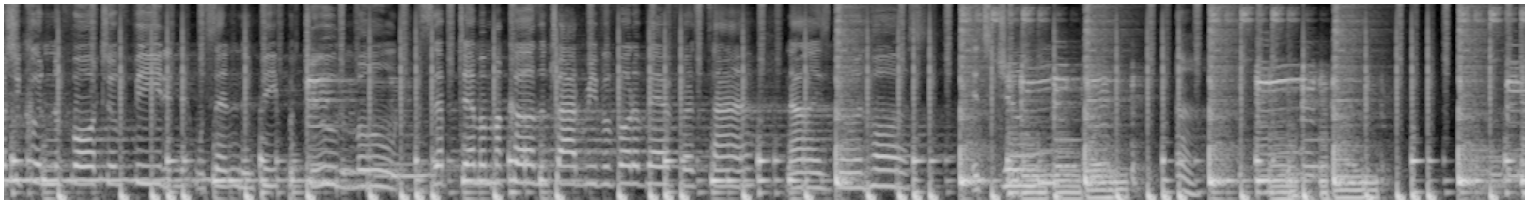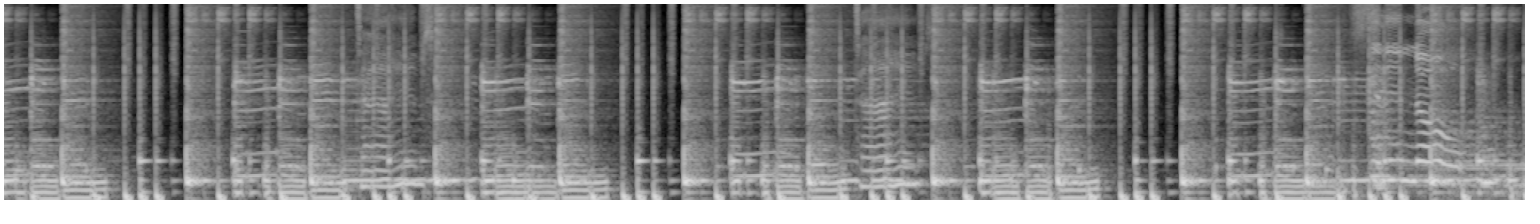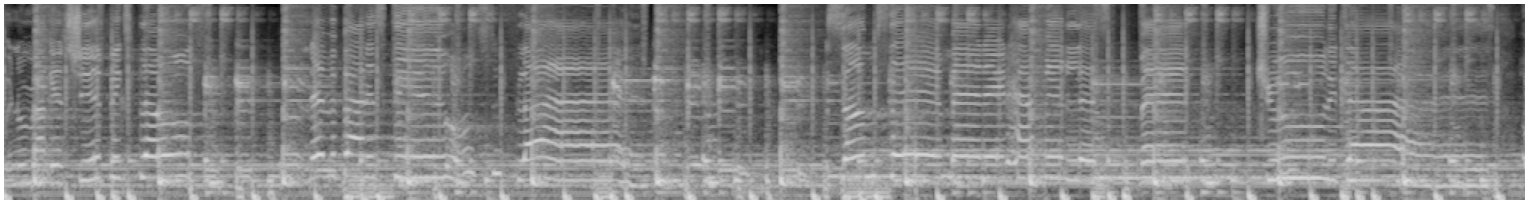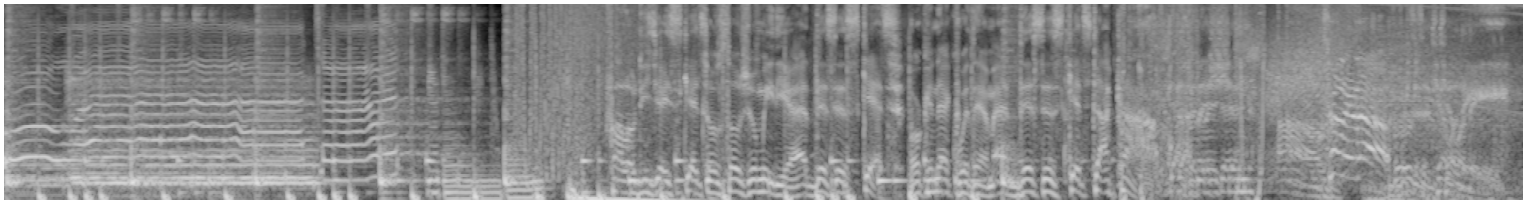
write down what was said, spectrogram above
But she couldn't afford to feed it, and it was sending people to the moon. In September, my cousin tried reefer for the very first time. TexasKids.com. Definition of Turn versatility.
